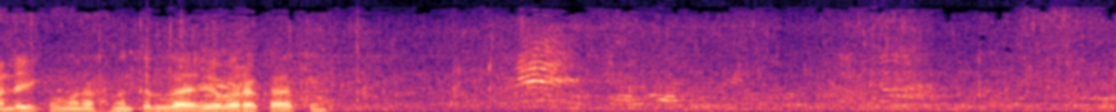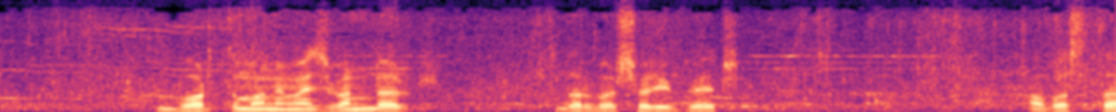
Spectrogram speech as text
আলাইকুম রহমতুল্লাহ বারকাত। বর্তমানে মেজভান্ডার দরবার শরীফের অবস্থা।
